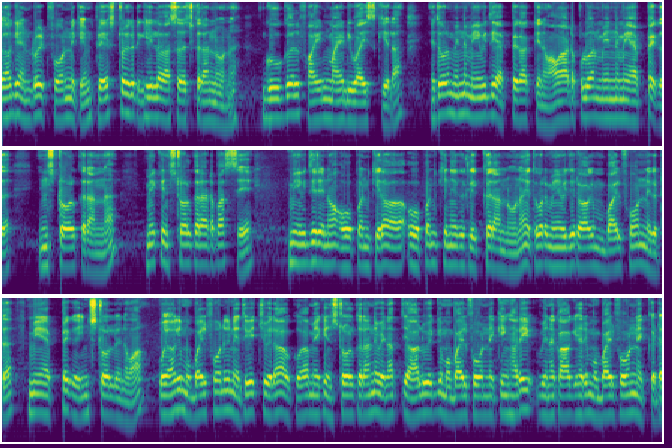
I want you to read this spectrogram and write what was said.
ඔයාගේ Android ෆෝන් එකෙන් Play Store එකට ගිහිල්ලා ඔයා සර්ච් කරන්න ඕන Google Find My Device කියලා. එතකොට මෙන්න මේ විදිහේ ඇප් එකක් එනවා. ඔයාට පුළුවන් මෙන්න මේ ඇප් එක ඉන්ස්ටෝල් කරන්න. මේක ඉන්ස්ටෝල් කරාට පස්සේ මේ විදිහට එනවා ඕපන් කියලා ඕපන් කියන එක ක්ලික් කරන්න ඕන. එතකොට මේ විදිහට ඔයාගේ මොබයිල් ෆෝන් එකට මේ ඇප් එක ඉන්ස්ටෝල් වෙනවා. ඔයාගේ මොබයිල් ෆෝන් එක නැති වෙච්ච වෙලාවක ඔයා මේක ඉන්ස්ටෝල් කරන්න වෙනත් යාළුවෙක්ගේ මොබයිල් ෆෝන් එකකින් හරි වෙන කාගේ හරි මොබයිල් ෆෝන් එකකට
